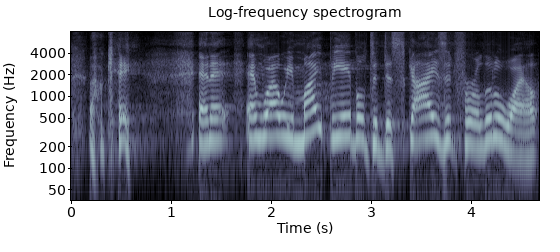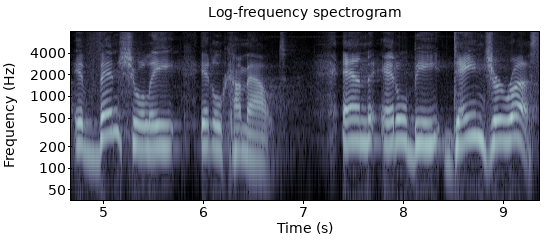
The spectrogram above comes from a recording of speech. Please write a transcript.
okay? And, it, and while we might be able to disguise it for a little while, eventually it'll come out. And it'll be dangerous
